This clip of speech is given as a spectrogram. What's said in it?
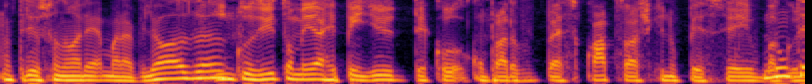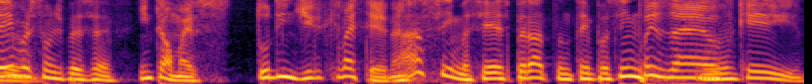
a trilha sonora é maravilhosa. Inclusive, tô meio arrependido de ter comprado pro PS4, acho que no PC o Não bagulho... tem versão de PC. Então, mas tudo indica que vai ter, né? Ah, sim, mas você ia esperar tanto tempo assim? Pois é, eu Não. fiquei. Eu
